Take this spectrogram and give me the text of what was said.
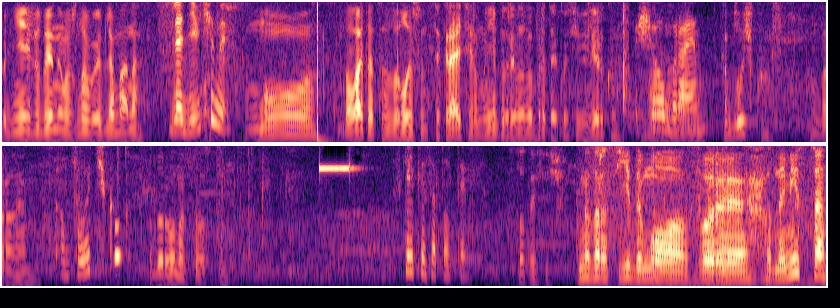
однієї людини важливої для мене. Для дівчини? Ну, давайте це залишимо в секреті. Мені потрібно вибрати якусь ювелірку. Що Гарну, обираємо? Каблучку обираємо. Каплучку. Подарунок просто. Скільки заплатив? 100 тисяч. Ми зараз їдемо в одне місце,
